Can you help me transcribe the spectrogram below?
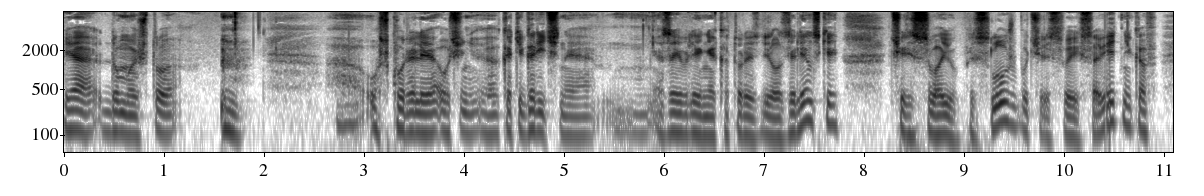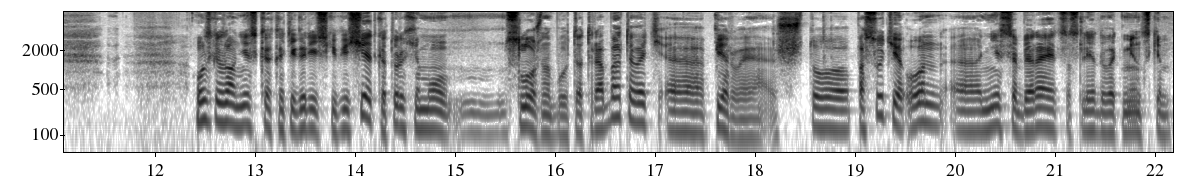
Я думаю, что Э, ускорили очень э, категоричные заявления, которые сделал Зеленский через свою пресс-службу, через своих советников. Он сказал несколько категорических вещей, от которых ему сложно будет отрабатывать. Э, первое, что, по сути, он не собирается следовать Минским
